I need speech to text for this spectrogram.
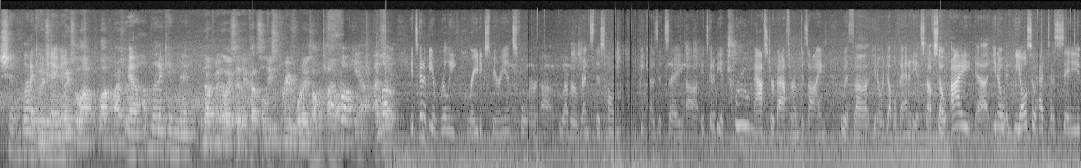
Shit, I'm glad I came today, man. Makes it a lot, lot nicer. Yeah, I'm glad I came today. Not to mention, like I said, it cuts at least three or four days off the tile. Fuck yeah, I love it. It's going to be a really great experience for uh, whoever rents this home because it's a uh, it's going to be a true master bathroom design with uh, you know a double vanity and stuff. So I uh, you know and we also had to save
